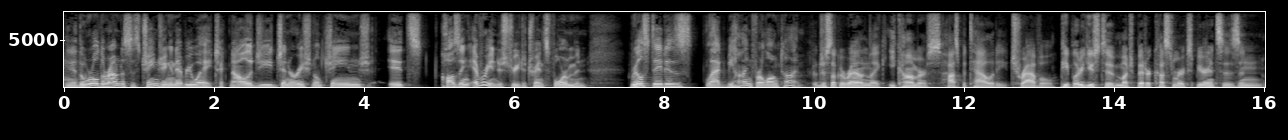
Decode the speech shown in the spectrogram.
You know, the world around us is changing in every way. Technology, generational change, it's causing every industry to transform and real estate is lagged behind for a long time. Just look around like e commerce, hospitality, travel. People are used to much better customer experiences. And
